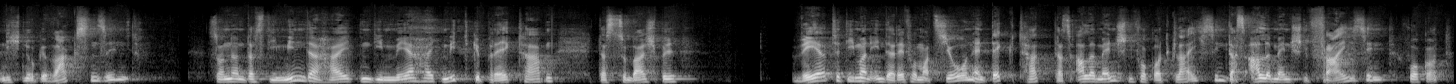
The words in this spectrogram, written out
nicht nur gewachsen sind, sondern dass die Minderheiten die Mehrheit mitgeprägt haben, dass zum Beispiel Werte, die man in der Reformation entdeckt hat, dass alle Menschen vor Gott gleich sind, dass alle Menschen frei sind vor Gott,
